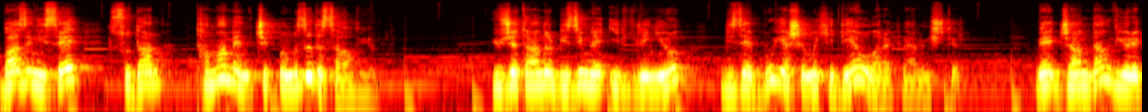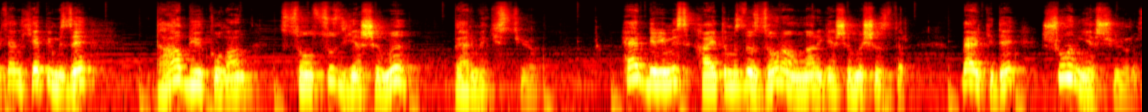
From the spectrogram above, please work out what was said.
Bazen ise sudan tamamen çıkmamızı da sağlıyor. Yüce Tanrı bizimle ilgileniyor, bize bu yaşamı hediye olarak vermiştir. Ve candan ve yürekten hepimize daha büyük olan sonsuz yaşamı vermek istiyor. Her birimiz hayatımızda zor anlar yaşamışızdır. Belki de şu an yaşıyoruz.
